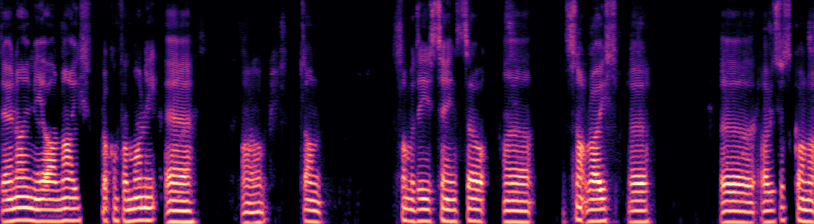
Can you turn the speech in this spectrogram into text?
they're annoying me all night, looking for money. Uh, uh, on some of these things, so uh, it's not right. Uh, uh, I was just gonna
